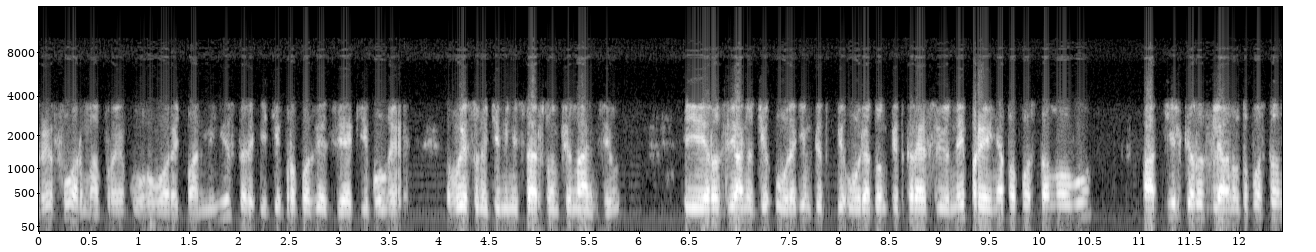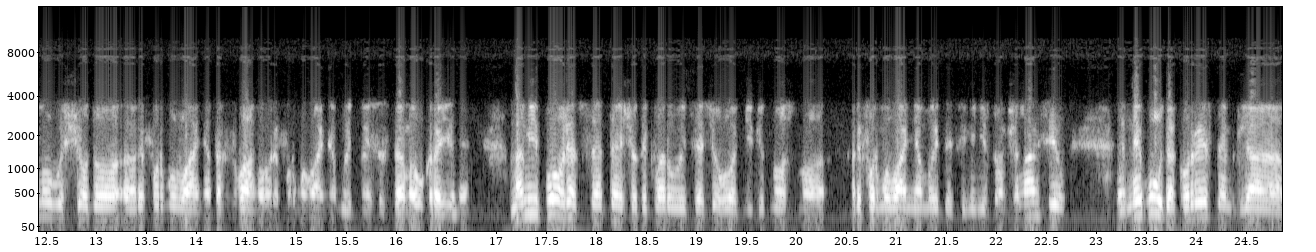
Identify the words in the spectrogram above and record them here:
реформа, про яку говорить пан міністр, і ті пропозиції, які були висунуті міністерством фінансів і розглянуті урядом, під урядом підкреслюю, не прийнято постанову, а тільки розглянуто постанову щодо реформування, так званого реформування митної системи України. На мій погляд, все те, що декларується сьогодні відносно реформування митниці міністром фінансів не буде корисним для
